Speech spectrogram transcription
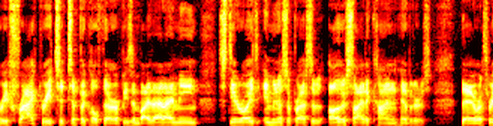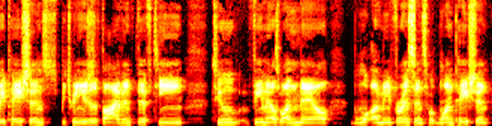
refractory to typical therapies. And by that I mean steroids, immunosuppressives, other cytokine inhibitors. There were three patients between ages of 5 and 15, two females, one male. I mean, for instance, one patient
